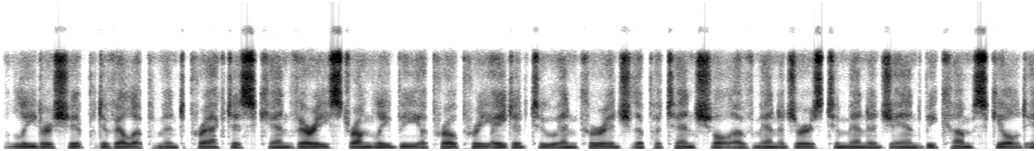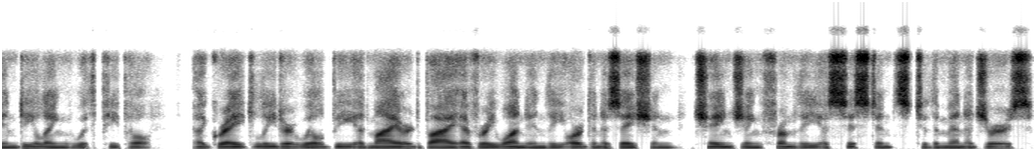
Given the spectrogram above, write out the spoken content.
Leadership development practice can very strongly be appropriated to encourage the potential of managers to manage and become skilled in dealing with people. A great leader will be admired by everyone in the organization, changing from the assistants to the managers.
